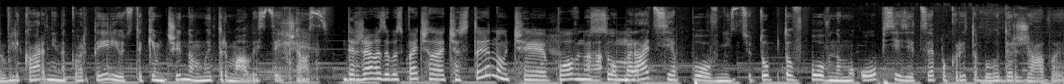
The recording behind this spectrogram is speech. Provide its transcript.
В лікарні на квартирі. І Ось таким чином ми тримались цей час. Держава забезпечила частину чи повну А, суму? Операція повністю, тобто в повному обсязі, це покрито було державою.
